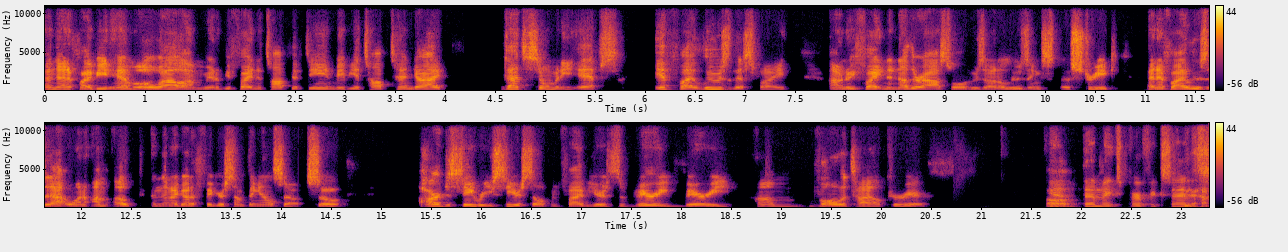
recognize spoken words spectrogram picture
And then if I beat him, oh well, I'm gonna be fighting a top 15, maybe a top 10 guy. That's so many ifs. If I lose this fight, I'm going to be fighting another asshole who's on a losing uh, streak. And if I lose that one, I'm out. And then I got to figure something else out. So hard to say where you see yourself in five years. It's a very, very um, volatile career. Yeah, oh. that makes perfect sense. Yeah.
